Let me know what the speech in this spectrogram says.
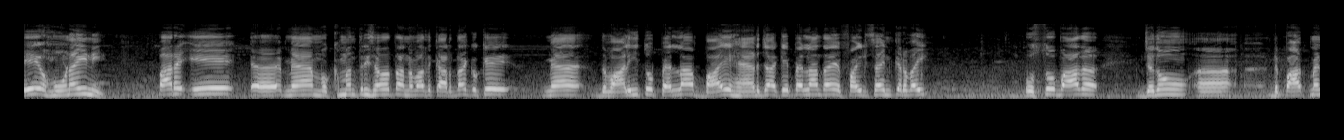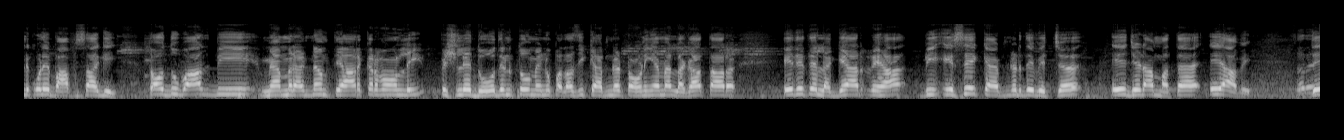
ਇਹ ਹੋਣਾ ਹੀ ਨਹੀਂ। ਪਰ ਇਹ ਮੈਂ ਮੁੱਖ ਮੰਤਰੀ ਸਾਹਿਬ ਦਾ ਧੰਨਵਾਦ ਕਰਦਾ, ਕਿਉਂਕਿ ਮੈਂ ਦੀਵਾਲੀ ਤੋਂ ਪਹਿਲਾਂ ਬਾਏ ਹੈਂਡ ਜਾ ਕੇ ਪਹਿਲਾਂ ਤਾਂ ਇਹ ਫਾਈਲ ਸਾਈਨ ਕਰਵਾਈ। ਉਸ ਤੋਂ ਬਾਅਦ ਜਦੋਂ ਡਿਪਾਰਟਮੈਂਟ ਕੋਲੇ ਵਾਪਸ ਆ ਗਈ। ਤਾਂ ਉਸ ਤੋਂ ਬਾਅਦ ਵੀ ਮੈਮੋਰੈਂਡਮ ਤਿਆਰ ਕਰਵਾਉਣ ਲਈ ਪਿਛਲੇ 2 ਦਿਨ ਤੋਂ ਮੈਨੂੰ ਪਤਾ ਸੀ ਕੈਬਨਿਟ ਆਉਣੀ ਹੈ ਮੈਂ ਲਗਾਤਾਰ ਇਹਦੇ ਤੇ ਲੱਗਿਆ ਰਿਹਾ ਵੀ ਇਸੇ ਕੈਬਨਿਟ ਦੇ ਵਿੱਚ ਇਹ ਜਿਹੜਾ ਮਤਾ ਹੈ ਇਹ ਆਵੇ। ਤੇ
